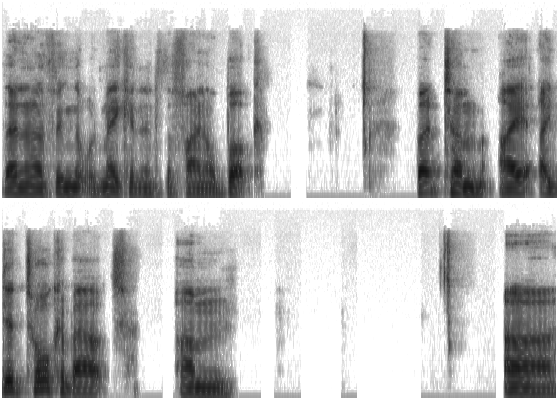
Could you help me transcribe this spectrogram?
than anything that would make it into the final book. But um, I, I, did talk about um, uh,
